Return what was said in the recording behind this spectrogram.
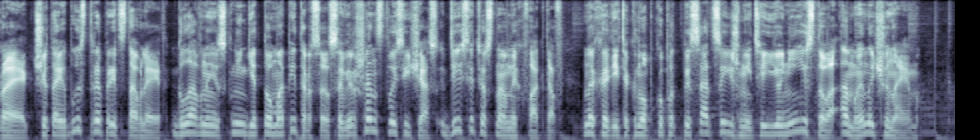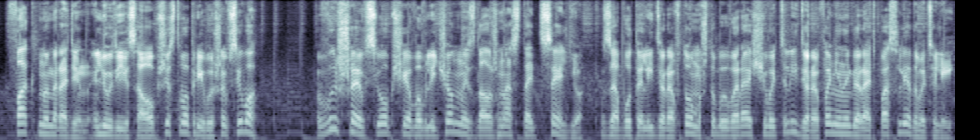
Проект «Читай быстро» представляет главные из книги Тома Питерса «Совершенство сейчас. 10 основных фактов». Находите кнопку «Подписаться» и жмите ее неистово, а мы начинаем. Факт номер один. Люди и сообщество превыше всего. Высшая всеобщая вовлеченность должна стать целью. Забота лидера в том, чтобы выращивать лидеров, а не набирать последователей.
